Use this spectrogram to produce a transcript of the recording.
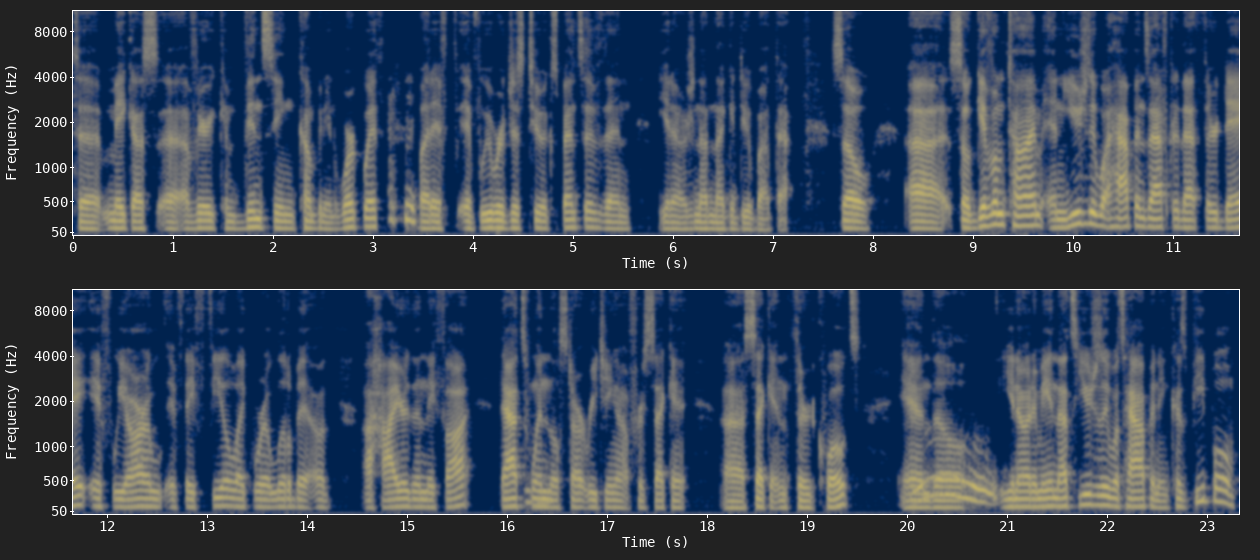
to make us a, a, very convincing company to work with. But if if we were just too expensive then you know there's nothing i can do about that. So uh, so give them time. And usually what happens after that third day if we are if they feel like we're a little bit a higher than they thought, that's mm-hmm. when they'll start reaching out for second, uh, second and third quotes, and Ooh. they'll, you know what I mean. That's usually what's happening because people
